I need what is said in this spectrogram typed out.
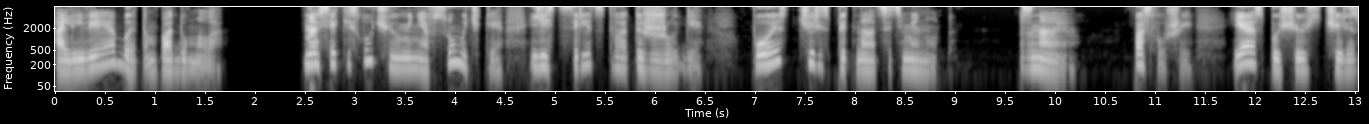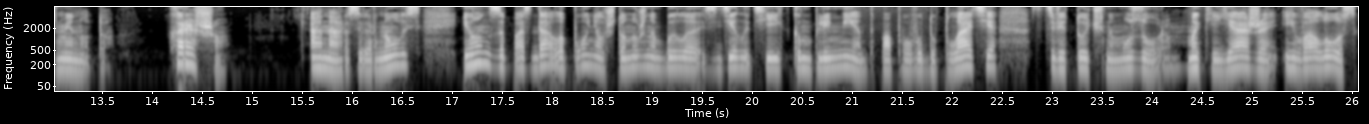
Оливия об этом подумала. На всякий случай у меня в сумочке есть средства от изжоги. Поезд через 15 минут. Знаю. Послушай, я спущусь через минуту. Хорошо. Она развернулась, и он запоздало понял, что нужно было сделать ей комплимент по поводу платья с цветочным узором, макияжа и волос,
